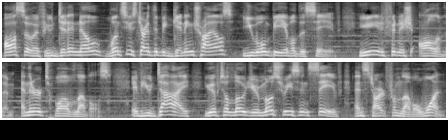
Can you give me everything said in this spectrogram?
Also, if you didn't know, once you start the beginning trials, you won't be able to save. You need to finish all of them, and there are 12 levels. If you die, you have to load your most recent save and start from level 1.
